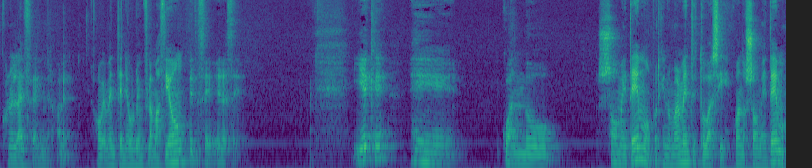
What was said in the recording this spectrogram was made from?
con el Alzheimer, ¿vale? Obviamente neuroinflamación, etc, etc. Y es que eh, cuando sometemos, porque normalmente esto va así, cuando sometemos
